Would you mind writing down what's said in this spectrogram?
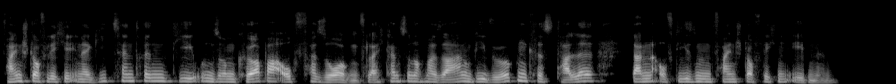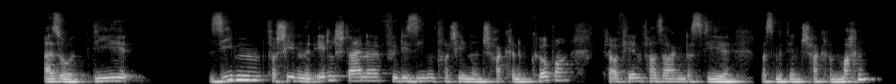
feinstoffliche Energiezentren, die unserem Körper auch versorgen. Vielleicht kannst du noch mal sagen, wie wirken Kristalle dann auf diesen feinstofflichen Ebenen? Also die sieben verschiedenen Edelsteine für die sieben verschiedenen Chakren im Körper. Ich kann auf jeden Fall sagen, dass die was mit den Chakren machen.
